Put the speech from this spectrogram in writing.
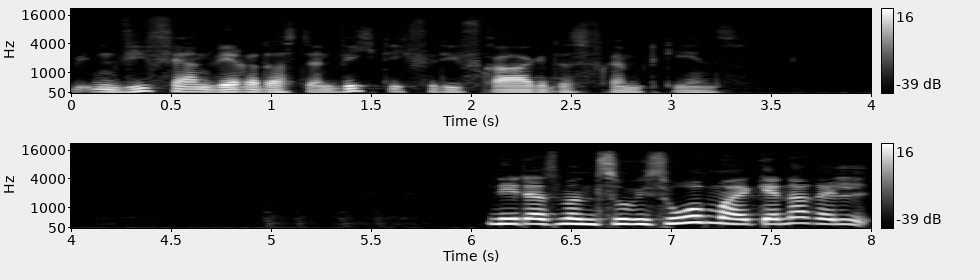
inwiefern wäre das denn wichtig für die Frage des Fremdgehens? Nee, dass man sowieso mal generell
